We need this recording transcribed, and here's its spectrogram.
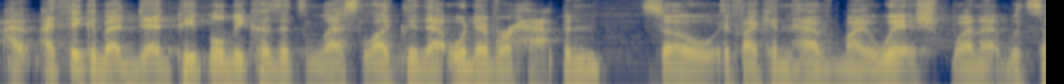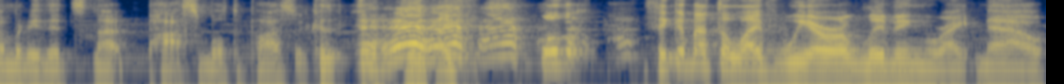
I, I think about dead people because it's less likely that would ever happen. So if I can have my wish, why not with somebody that's not possible to possibly? Because well, th- think about the life we are living right now.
